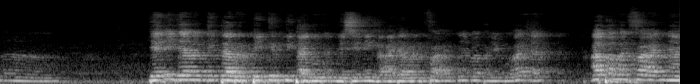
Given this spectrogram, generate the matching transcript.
Hmm. Jadi jangan kita berpikir kita duduk di sini nggak ada manfaatnya Bapak Ibu ada. Apa manfaatnya?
